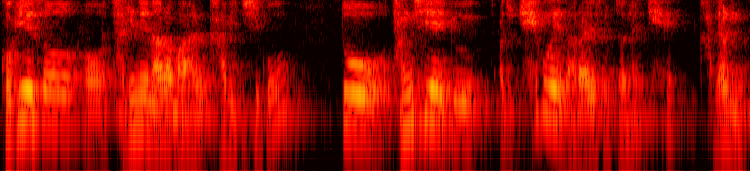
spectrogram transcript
거기에서 어, 자기네 나라 말 가르치고 또 당시에 그 아주 최고의 나라였었잖아요. 최 가장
